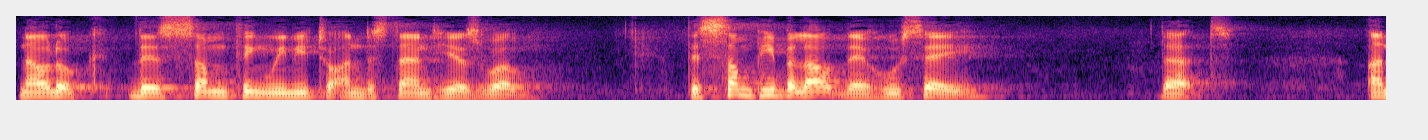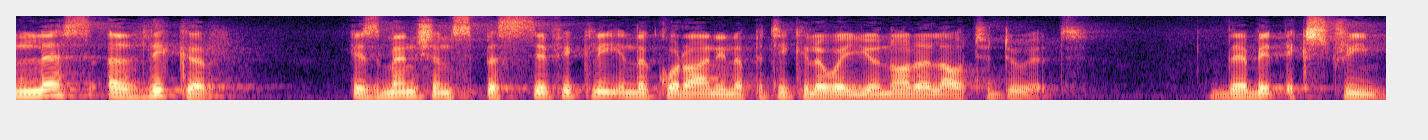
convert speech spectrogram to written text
Now look, there's something we need to understand here as well. There's some people out there who say that unless a dhikr is mentioned specifically in the Quran in a particular way, you're not allowed to do it. They're a bit extreme.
